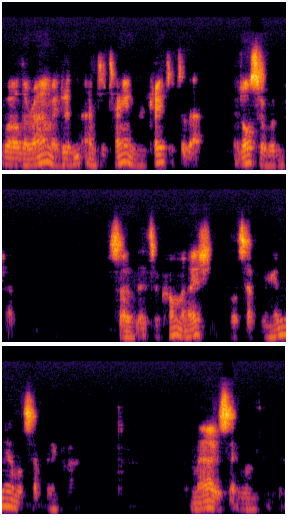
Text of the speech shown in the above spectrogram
world around me didn't entertain and cater to that, it also wouldn't happen. So it's a combination of what's happening in me and what's happening around. May I say one thing?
